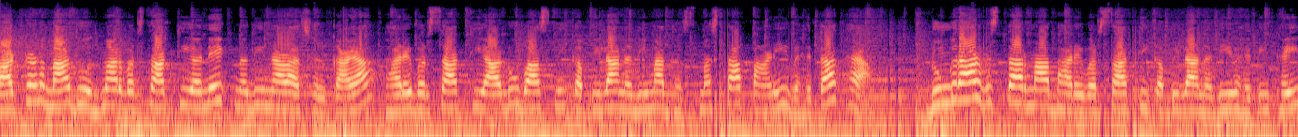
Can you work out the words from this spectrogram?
પાટણમાં ધોધમાર વરસાદથી અનેક નદી નાળા છલકાયા. ભારે વરસાદથી આલુવાસની કપિલા નદીમાં ધસમસતા પાણી વહેતા થયા. ડુંગરાળ વિસ્તારમાં ભારે વરસાદથી કપિલા નદી વહેતી થઈ.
